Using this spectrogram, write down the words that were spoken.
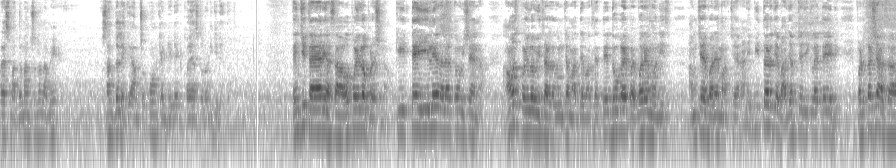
प्रेस माध्यमांतसूनच आमी सांगतले की आमचो कोण कॅन्डिडेट खंय आसतलो आनी कितें तो त्यांची तयारी आसा हो पयलो प्रश्न. की ते येयले जाल्यार तो विशय ना. हांवच पयलो विचारता तुमच्या माध्यमांतले. ते दोगय पळय बरे मनीस आमचेय बरे मागचे. आनी भितर जे भाजपचे जिखले तेय बी. पण कशें आसा?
